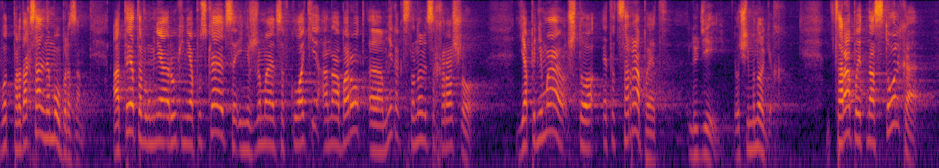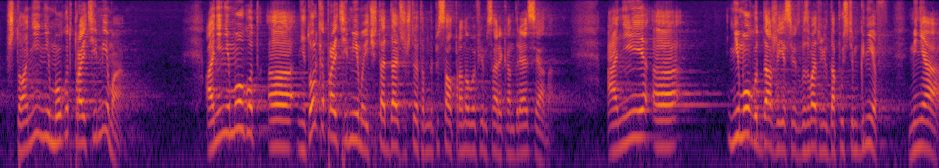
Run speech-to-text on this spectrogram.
вот парадоксальным образом, от этого у меня руки не опускаются и не сжимаются в кулаки, а наоборот, э, мне как-то становится хорошо я понимаю, что это царапает людей, очень многих. Царапает настолько, что они не могут пройти мимо. Они не могут э, не только пройти мимо и читать дальше, что я там написал про новый фильм Сарика Андреасяна. Они э, не могут даже, если вызывает у них, допустим, гнев, меня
